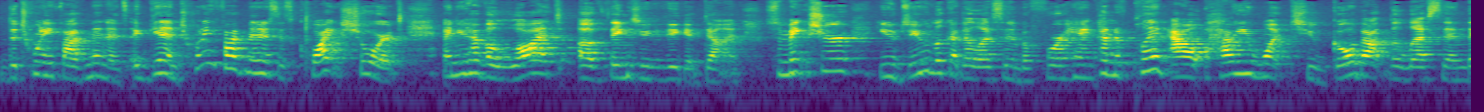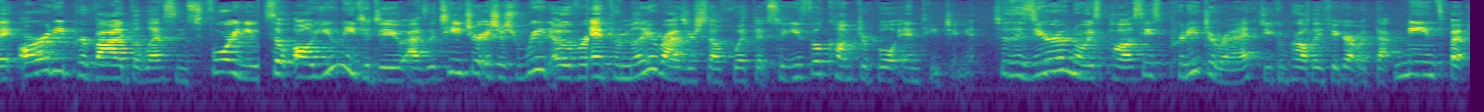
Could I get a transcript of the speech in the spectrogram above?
the 25 minutes. Again, 25 minutes is quite short and you have a lot of things you need to get done. So make sure you do look at the lesson beforehand, kind of plan out how you want to go about the lesson. They already provide the lessons for you. So all you need to do as a teacher is just read over and familiarize yourself with it so you feel comfortable in teaching it. So the zero noise policy is pretty direct. You can probably figure out what that means, but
